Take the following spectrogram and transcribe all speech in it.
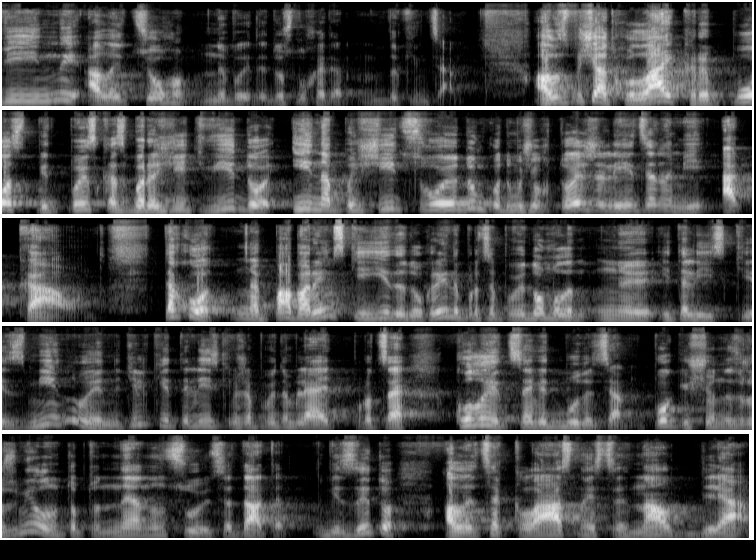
війни, але цього не вийде. Дослухайте до кінця. Але спочатку лайк, репост, підписка, збережіть відео і напишіть свою думку, тому що хтось жаліється на мій аккаунт. Так от, папа Римський їде до України. Про це повідомили італійські змі. Ну і не тільки італійські вже повідомляють про це. Коли це відбудеться, поки що не зрозуміло. Ну тобто не анонсуються дати візиту, але це класний сигнал для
